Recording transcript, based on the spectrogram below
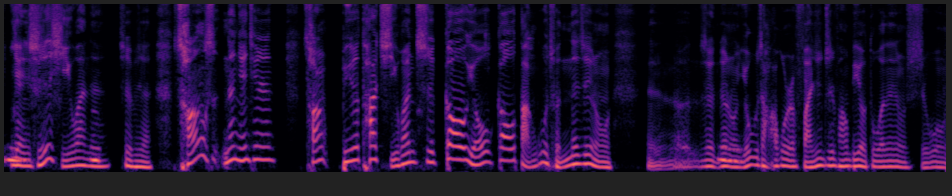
饮食习惯呢，是不是常是那年轻人常，比如说他喜欢吃高油、高胆固醇的这种，呃，这那种油炸或者反式脂肪比较多的那种食物，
